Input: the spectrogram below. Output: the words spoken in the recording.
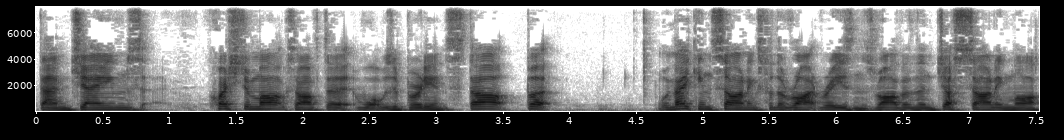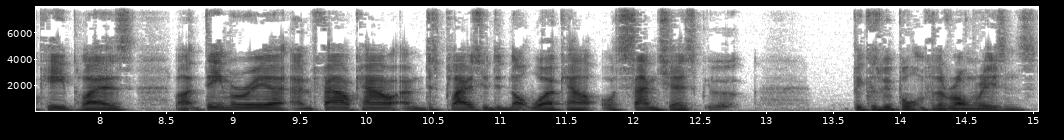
Dan James, question marks after what was a brilliant start. But we're making signings for the right reasons rather than just signing marquee players like Di Maria and Falcao and just players who did not work out or Sanchez because we bought them for the wrong reasons.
